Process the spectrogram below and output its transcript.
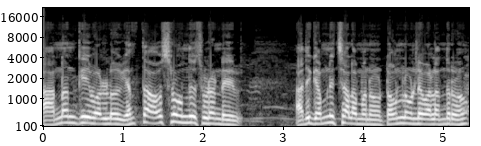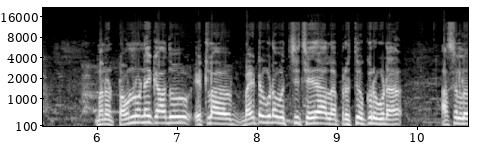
ఆ అన్నానికి వాళ్ళు ఎంత అవసరం ఉందో చూడండి. అది గమనించాలా మనం టౌన్లో ఉండే వాళ్ళందరూ? మనం టౌన్లోనే కాదు ఇట్లా బయట కూడా వచ్చి చేయాలా ప్రతి ఒక్కరు కూడా? అసలు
